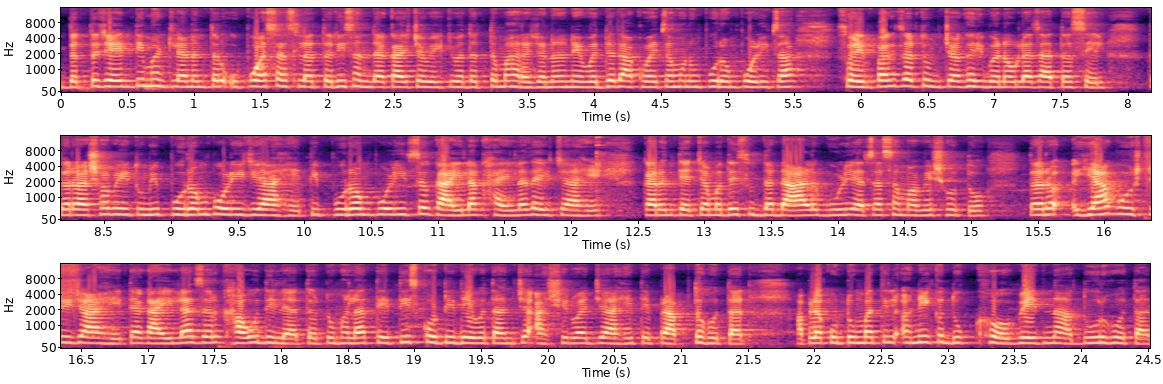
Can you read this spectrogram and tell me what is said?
दत्त जयंती म्हटल्यानंतर उपवास असला तरी संध्याकाळच्या वेळी किंवा दत्त महाराजांना नैवेद्य दाखवायचा म्हणून पुरणपोळीचा स्वयंपाक जर तुमच्या घरी बनवला जात असेल तर अशा वेळी तुम्ही पुरणपोळी जी आहे ती पुरणपोळीचं गायला खायला द्यायची आहे. कारण त्याच्यामध्ये सुद्धा डाळ गुळ याचा समावेश होतो. तर या गोष्टी ज्या आहेत त्या गायीला जर खाऊ दिल्या तर तुम्हाला तेहतीस कोटी देवतांचे आशीर्वाद जे आहे ते प्राप्त होतात. आपल्या कुटुंबातील अनेक दुःख वेदना दूर होतात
